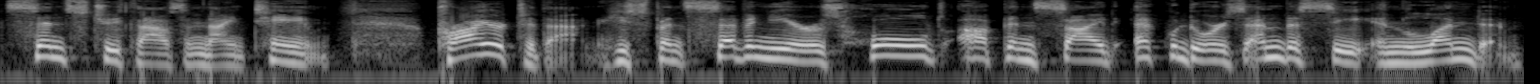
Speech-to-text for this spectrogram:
since 2019. Prior to that, he spent seven years holed up inside Ecuador's embassy in London.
